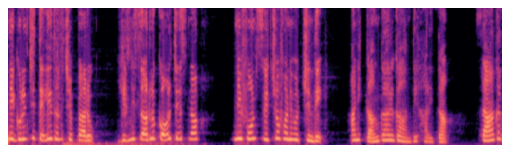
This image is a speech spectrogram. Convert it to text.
నీ గురించి తెలీదని చెప్పారు. ఎన్నిసార్లు కాల్ చేసినా నీ ఫోన్ స్విచ్ ఆఫ్ అని వచ్చింది అని కంగారుగా అంది హరిత. సాగర్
